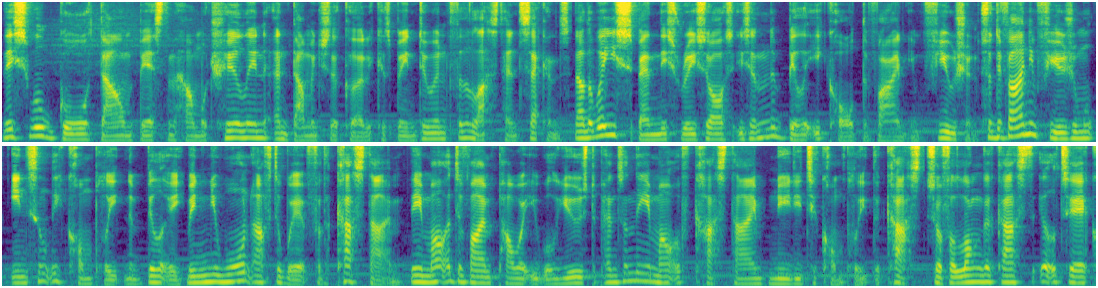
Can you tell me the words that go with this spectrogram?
This will go down based on how much healing and damage the cleric has been doing for the last 10 seconds. Now the way you spend this resource is an ability called Divine Infusion. So Divine Infusion will instantly complete an ability, meaning you won't have to wait for the cast time. The amount of Divine Power it will use depends on the amount of cast time needed to complete the cast. So for longer casts, it'll take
